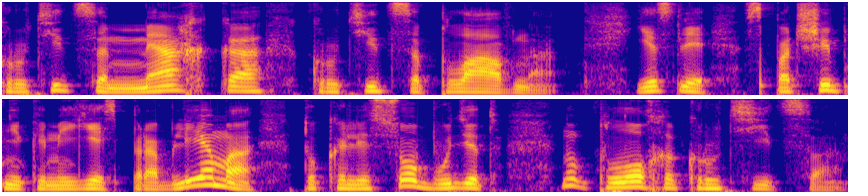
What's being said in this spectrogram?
крутиться мягко, крутиться плавно. Если с подшипниками есть проблема, то колесо будет, ну, плохо крутиться.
